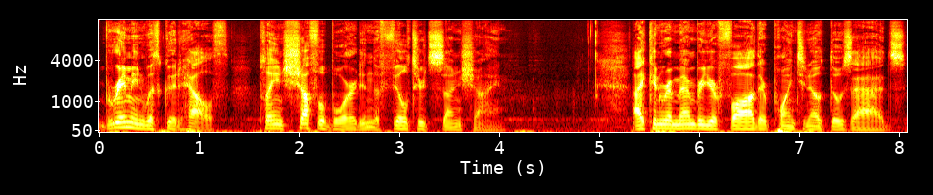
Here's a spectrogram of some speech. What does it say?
brimming with good health, playing shuffleboard in the filtered sunshine. I can remember your father pointing out those ads.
